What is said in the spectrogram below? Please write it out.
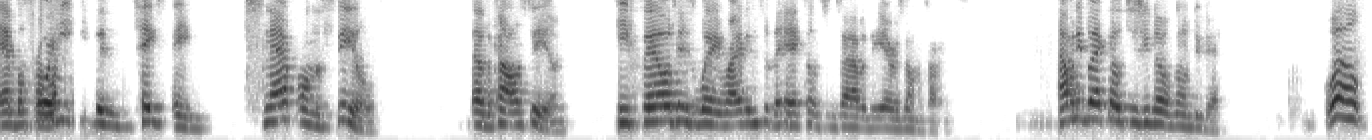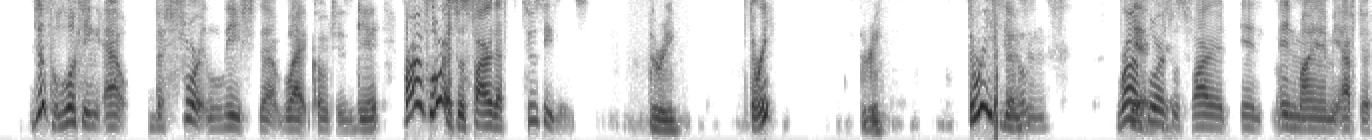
And before he even takes a snap on the field of the Coliseum, he failed his way right into the head coaching job of the Arizona Cardinals. How many black coaches you know are going to do that? Well, just looking at the short leash that black coaches get, Brian Flores was fired after two seasons. Three. Three? Three. Three seasons. Brian yeah. Flores was fired in in Miami after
